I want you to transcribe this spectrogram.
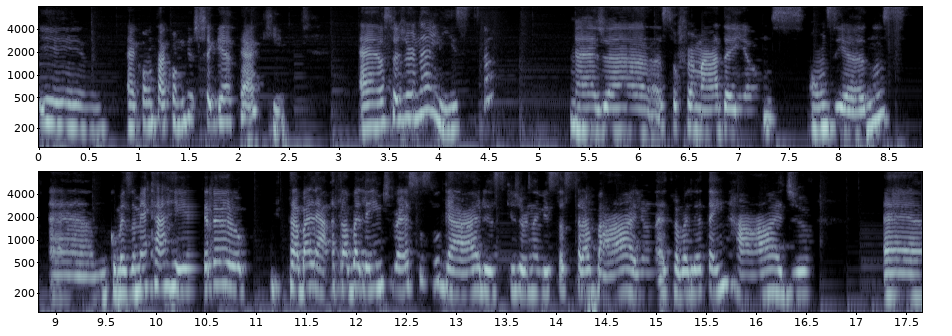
e é, contar como que eu cheguei até aqui. É, eu sou jornalista, né, já sou formada aí há uns 11 anos. É, no começo da minha carreira, eu trabalha, trabalhei em diversos lugares que jornalistas trabalham, né? Trabalhei até em rádio, é,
